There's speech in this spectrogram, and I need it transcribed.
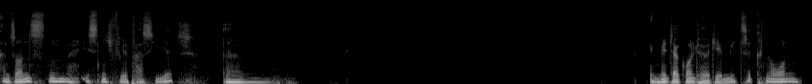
ansonsten ist nicht viel passiert. Ähm Im Hintergrund hört ihr Mieze knurren.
